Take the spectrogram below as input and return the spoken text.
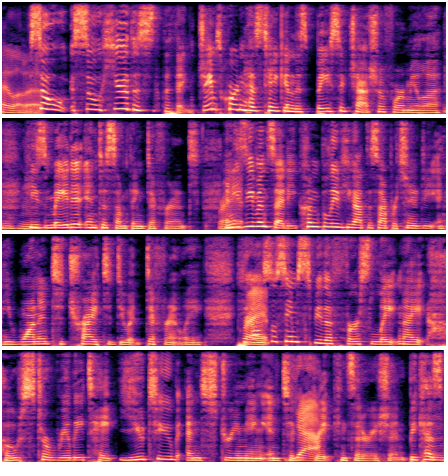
I love it. So, so here, this is the thing. James Corden has taken this basic chat show formula. He's made it into something different. Mm-hmm. Right. And he's even said he couldn't believe he got this opportunity and he wanted to try to do it differently. He Right. also seems to be the first late night host to really take YouTube and streaming into Yeah. Mm-hmm. great consideration because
